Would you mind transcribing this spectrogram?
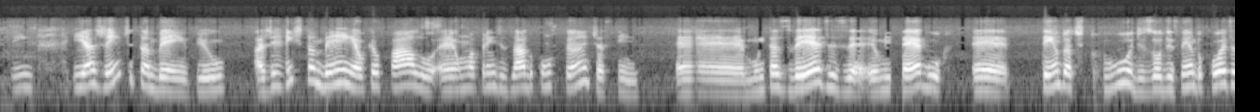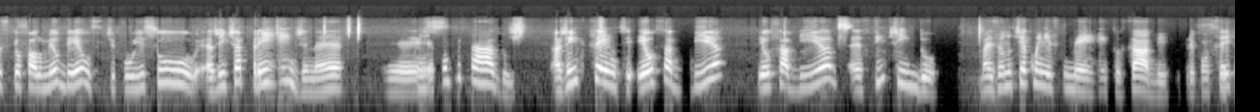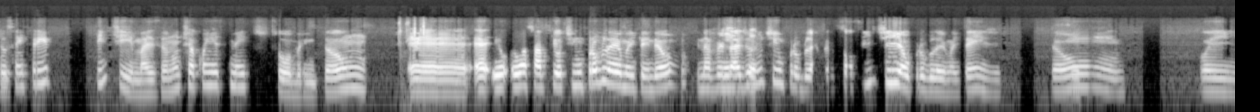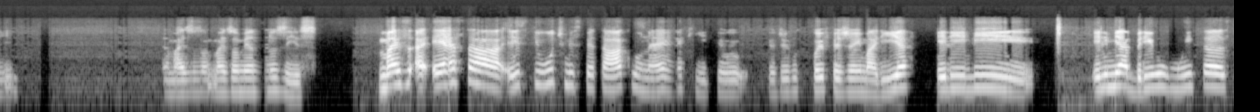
Sim. E a gente também, viu? A gente também, é o que eu falo, é um aprendizado constante, assim. É, muitas vezes é, eu me pego é, tendo atitudes ou dizendo coisas que eu falo, meu Deus, tipo, isso a gente aprende, né? É, é complicado. A gente sente. Eu sabia, eu sabia é, sentindo, mas eu não tinha conhecimento, sabe? Preconceito eu sempre senti, mas eu não tinha conhecimento sobre. Então, é, é, eu, eu, achava que eu tinha um problema, entendeu? E na verdade eu não tinha um problema, eu só sentia o problema, entende? Então, foi é mais, mais ou menos isso. Mas essa, esse último espetáculo, né, que, que eu, eu digo que foi Feijão e Maria, ele me, ele me abriu muitas,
